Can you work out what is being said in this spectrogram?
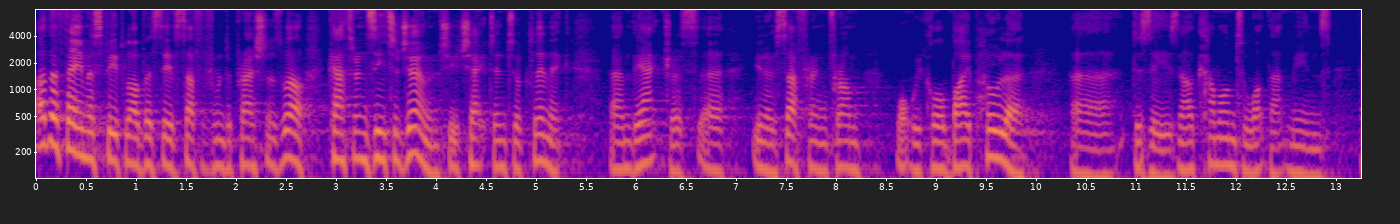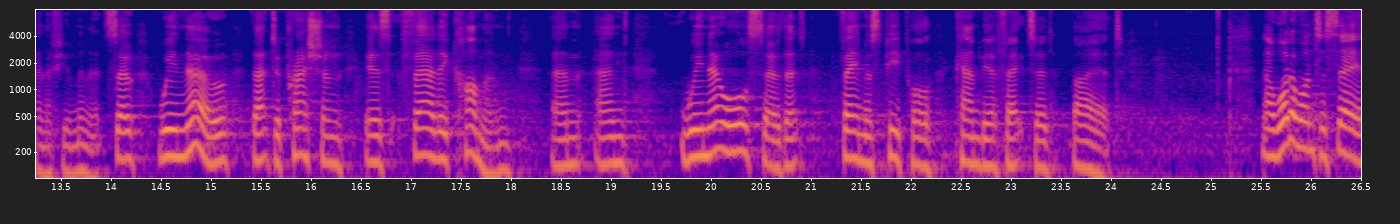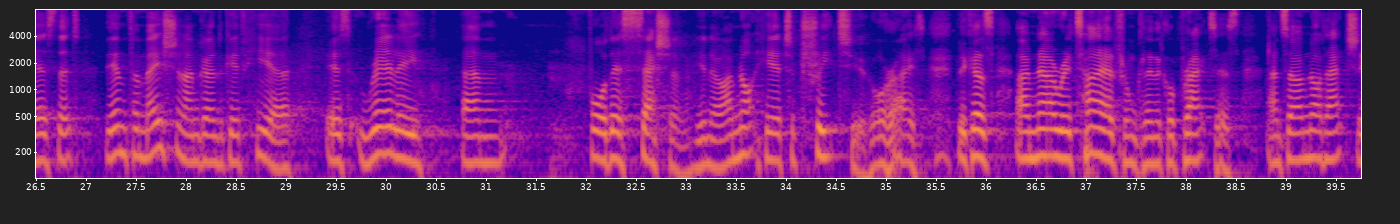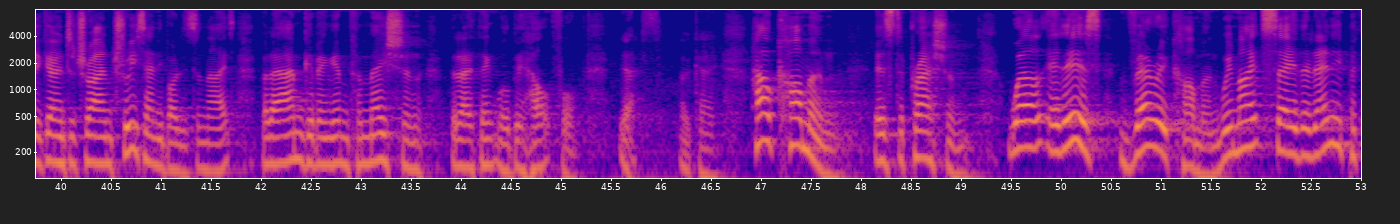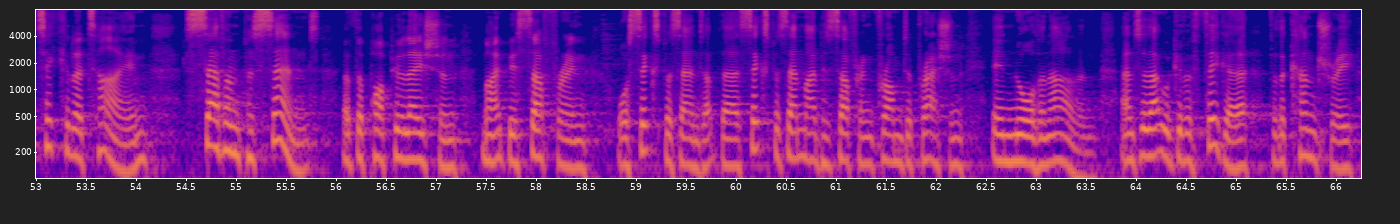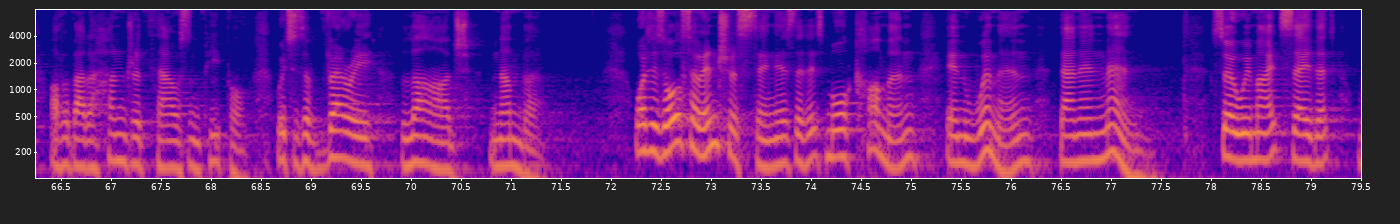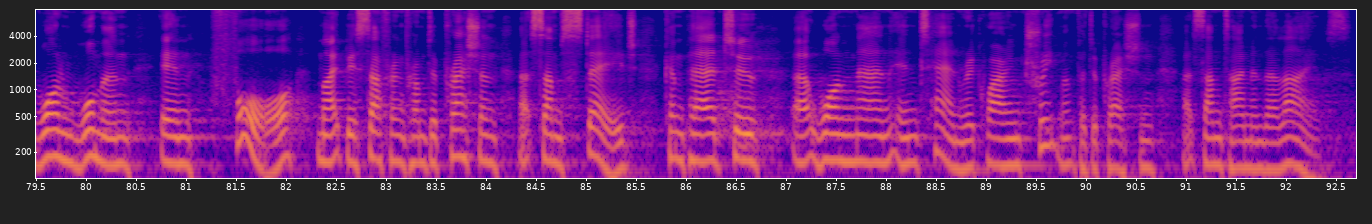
Other famous people obviously have suffered from depression as well. Catherine Zeta-Jones, she checked into a clinic, um, the actress, uh, you know, suffering from what we call bipolar uh, disease. And I'll come on to what that means in a few minutes. So we know that depression is fairly common, um, and we know also that famous people can be affected by it. Now, what I want to say is that the information I'm going to give here is really um, for this session. You know, I'm not here to treat you, all right, because I'm now retired from clinical practice, and so I'm not actually going to try and treat anybody tonight, but I am giving information that I think will be helpful. Yes, okay. How common is depression? Well, it is very common. We might say that any particular time, 7% of the population might be suffering, or 6% up there, 6% might be suffering from depression in Northern Ireland. And so that would give a figure for the country of about 100,000 people, which is a very large number. What is also interesting is that it's more common in women than in men. So we might say that one woman in four might be suffering from depression at some stage, compared to uh, one man in 10 requiring treatment for depression at some time in their lives.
